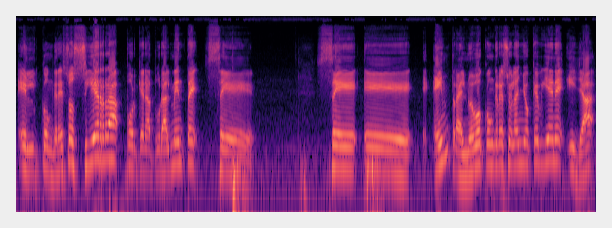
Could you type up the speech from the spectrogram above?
el Congreso cierra porque naturalmente se, se entra el nuevo Congreso el año que viene y ya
